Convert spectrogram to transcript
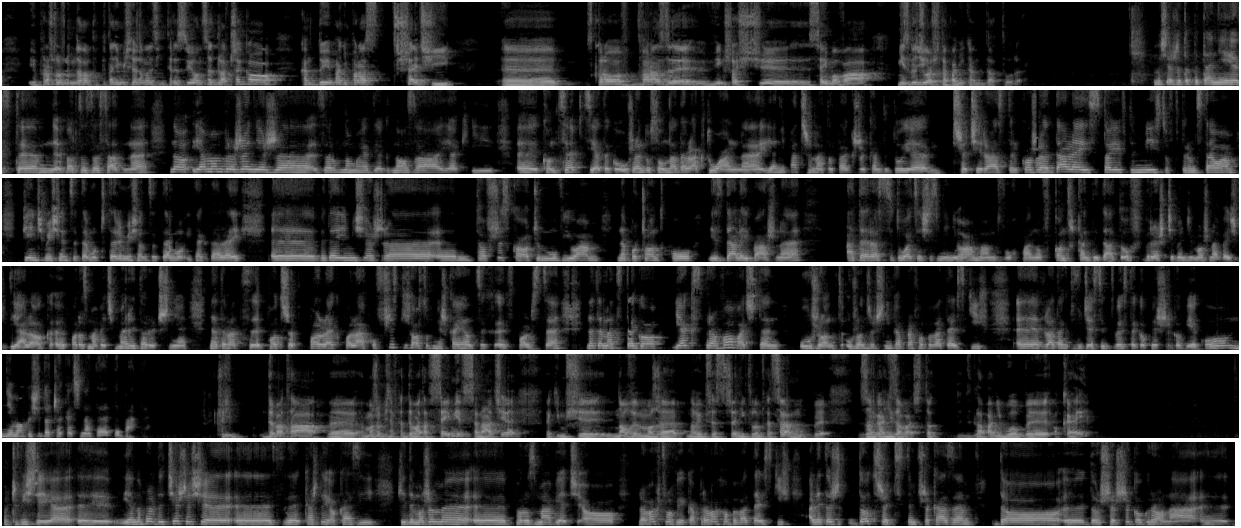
proszę, żebym zadał to pytanie, myślę, że ono jest interesujące. Dlaczego kandyduje Pani po raz trzeci, skoro dwa razy większość sejmowa nie zgodziła się na Pani kandydaturę? Myślę, że to pytanie jest bardzo zasadne. No, ja mam wrażenie, że zarówno moja diagnoza, jak i e, koncepcja tego urzędu są nadal aktualne. Ja nie patrzę na to tak, że kandyduję trzeci raz, tylko że dalej stoję w tym miejscu, w którym stałam pięć miesięcy temu, cztery miesiące temu i tak dalej. E, wydaje mi się, że to wszystko, o czym mówiłam na początku, jest dalej ważne. A teraz sytuacja się zmieniła. Mam dwóch panów kontrkandydatów. Wreszcie będzie można wejść w dialog, e, porozmawiać merytorycznie na temat potrzeb Polek, Polaków, wszystkich osób mieszkających e, w Polsce, na temat tego, jak sprawować ten urząd, Urząd Rzecznika Praw Obywatelskich e, w latach 20. XXI wieku. Nie mogę się doczekać na tę debatę. Czyli debata, e, może być na przykład debata w Sejmie, w Senacie, w jakimś e, nowym, może nowej przestrzeni, którą na przykład Senat mógłby zorganizować. To dla Pani byłoby ok? Oczywiście, ja, y, ja naprawdę cieszę się y, z każdej okazji, kiedy możemy y, porozmawiać o prawach człowieka, prawach obywatelskich, ale też dotrzeć z tym przekazem do, do szerszego grona.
